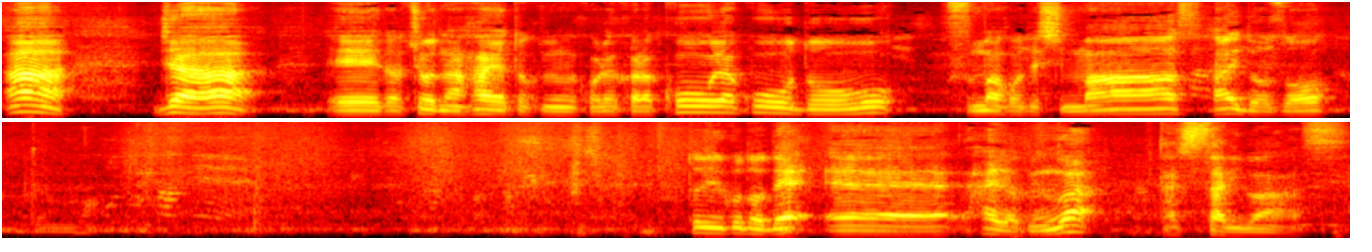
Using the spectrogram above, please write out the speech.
ああじゃあ、えー、と長男隼人君がこれから荒野行動をスマホでします。はいどうぞ。ということで、えー、隼人君は立ち去ります。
